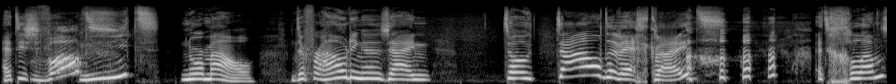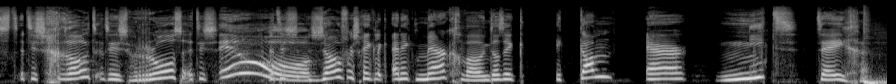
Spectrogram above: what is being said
Het is Wat? niet normaal. De verhoudingen zijn totaal de weg kwijt. het glanst, het is groot, het is roze, het is, Eeuw. het is zo verschrikkelijk. En ik merk gewoon dat ik, ik kan er niet tegen.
